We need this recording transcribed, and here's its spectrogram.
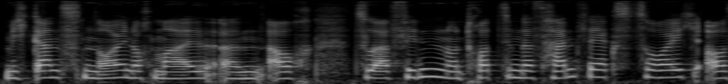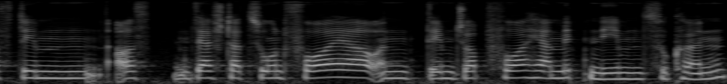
mich ganz neu nochmal ähm, auch zu erfinden und trotzdem das Handwerkszeug aus, dem, aus der Station vorher und dem Job vorher mitnehmen zu können.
